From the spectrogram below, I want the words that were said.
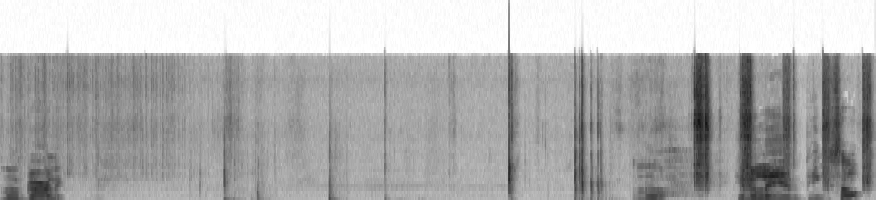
A little garlic. a little Himalayan pink salt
